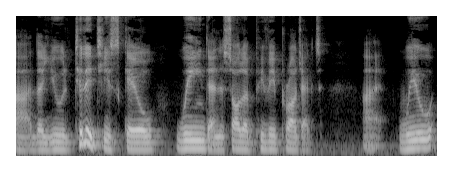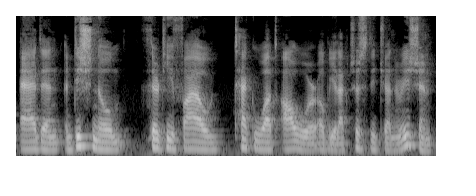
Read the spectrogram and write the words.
uh, the utility scale wind and solar PV project, uh, will add an additional 35 terawatt hour of electricity generation,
